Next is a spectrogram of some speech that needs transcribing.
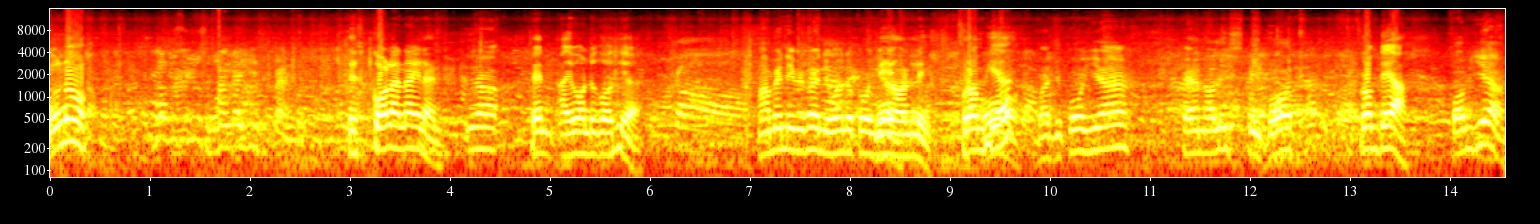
You know, this Kolan Island. Yeah. Then I want to go here. How many people you want to go Me here? only. From here? Oh, but you go here, can only speed boat. From there? From here.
